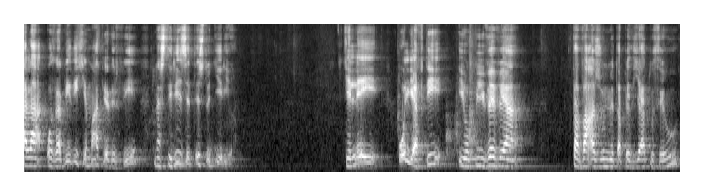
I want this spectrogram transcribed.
αλλά ο Δαβίδ είχε μάθει αδερφοί να στηρίζεται στον Κύριο. Και λέει όλοι αυτοί οι οποίοι βέβαια τα βάζουν με τα παιδιά του Θεού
